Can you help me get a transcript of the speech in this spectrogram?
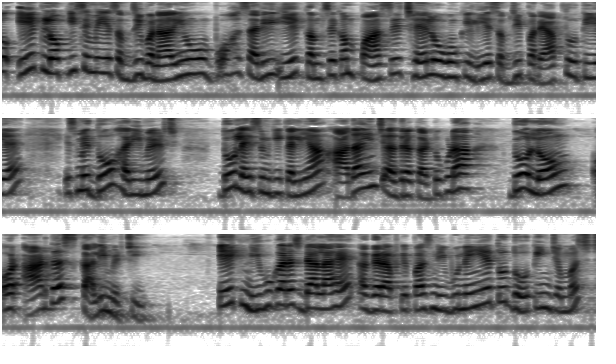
तो एक लौकी से मैं ये सब्ज़ी बना रही हूँ। बहुत सारी, ये कम से कम पाँच से छः लोगों के लिए सब्ज़ी पर्याप्त होती है। इसमें दो हरी मिर्च, दो लहसुन की कलियाँ, आधा इंच अदरक का टुकड़ा, दो लौंग और आठ दस काली मिर्ची। एक नींबू का रस डाला है। अगर आपके पास नींबू नहीं है तो दो तीन चम्मच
